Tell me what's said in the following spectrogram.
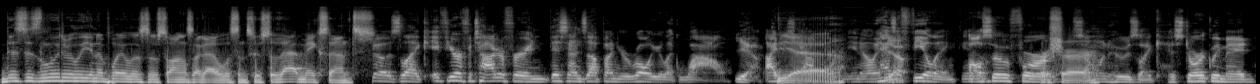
This is literally in a playlist of songs I gotta listen to. So that makes sense. So it's Like if you're a photographer and this ends up on your roll, you're like, wow. yeah. I just Yeah. got one. You know, it has Yeah. a feeling. you know? Also for, For sure. someone who's like historically made,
